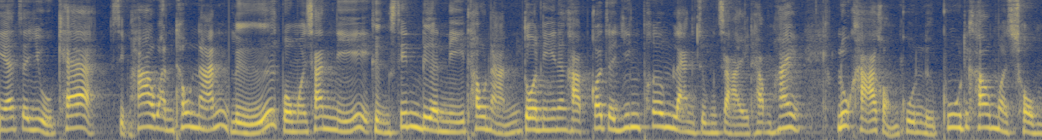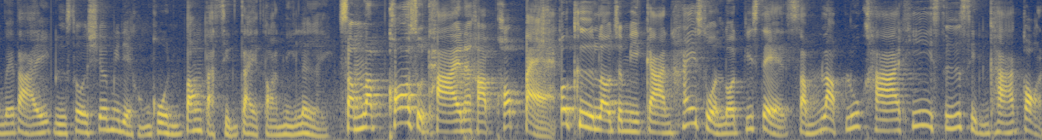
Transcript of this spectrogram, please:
นี้จะอยู่แค่ 15 วันเท่านั้น หรือโปรโมชั่นนี้ถึงสิ้นเดือนนี้เท่านั้น ตัวนี้นะครับก็จะยิ่งเพิ่มแรงจูงใจทำให้ลูกค้าของคุณหรือผู้ที่เข้ามาชมเว็บไซต์หรือโซเชียลมีเดียของคุณต้องตัดสินใจตอนนี้เลยสำหรับข้อสุดท้ายนะครับ ข้อ 8 ก็คือเราจะมีการให้ส่วนลดพิเศษสำหรับลูกค้าที่ซื้อสินค้าก่อน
